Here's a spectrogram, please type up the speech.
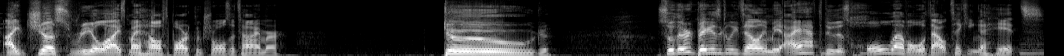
I just realized my health bar controls the timer. Dude. So they're basically telling me I have to do this whole level without taking a hit.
